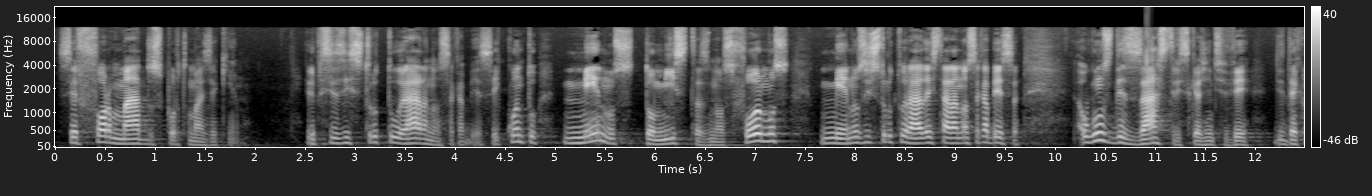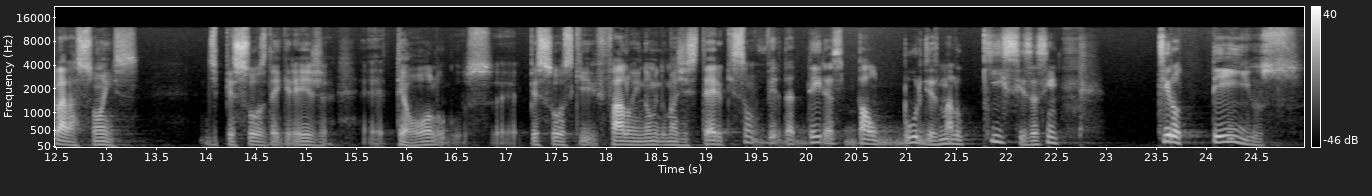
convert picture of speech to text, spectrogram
ser formados por Tomás de Aquino. Ele precisa estruturar a nossa cabeça. E quanto menos tomistas nós formos, menos estruturada estará a nossa cabeça. Alguns desastres que a gente vê de declarações de pessoas da igreja, eh, teólogos, eh, pessoas que falam em nome do magistério, que são verdadeiras balbúrdias, maluquices, assim, tiroteios,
